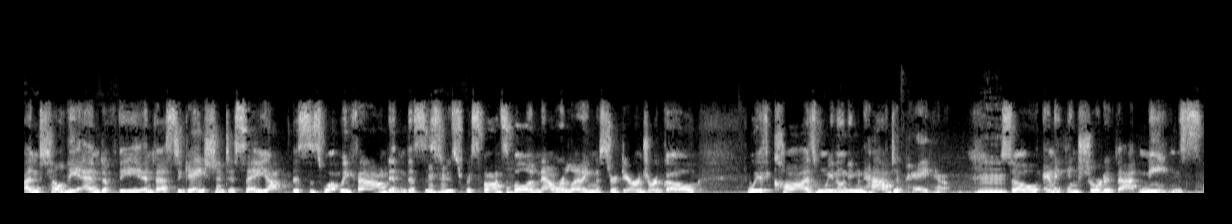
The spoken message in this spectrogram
until the end of the investigation to say, "Yeah, this is what we found, and this is mm-hmm. who's responsible." And now we're letting Mr. Derringer go with cause, and we don't even have to pay him. Mm-hmm. So anything short of that means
